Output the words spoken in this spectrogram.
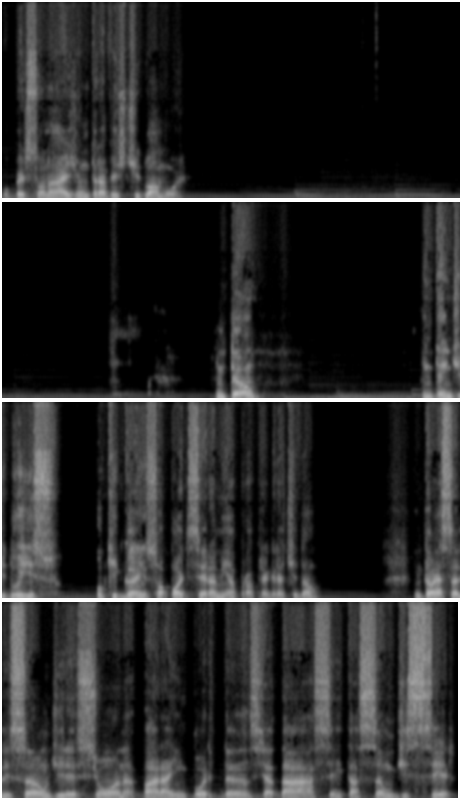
o personagem um travesti do amor. Então, entendido isso, o que ganho só pode ser a minha própria gratidão. Então, essa lição direciona para a importância da aceitação de ser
